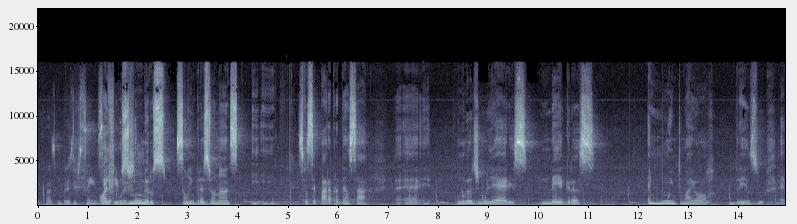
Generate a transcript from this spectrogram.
É quase que um presídio sem, Olha, sem filas. os números são impressionantes. E, e se você para para pensar, é, é, o número de mulheres negras é muito maior preso. É,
